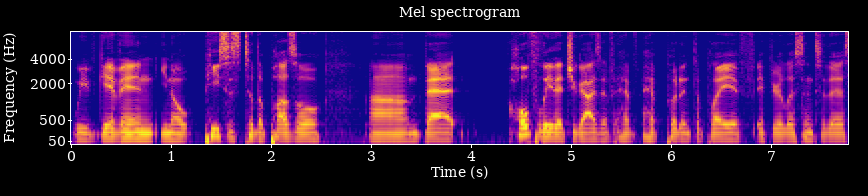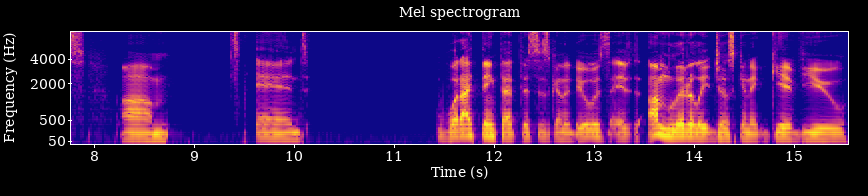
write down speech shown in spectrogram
we've given you know pieces to the puzzle um, that hopefully that you guys have, have, have put into play if, if you're listening to this. Um, and what I think that this is going to do is, is, I'm literally just going to give you,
